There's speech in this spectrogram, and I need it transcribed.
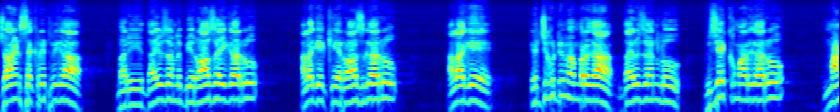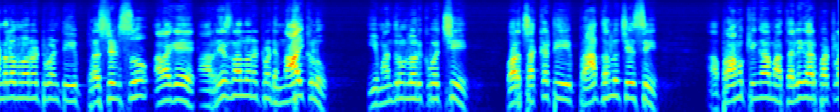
జాయింట్ సెక్రటరీగా మరి దైవజనులు బి రాజయ్య గారు అలాగే కె రాజు గారు అలాగే ఎగ్జిక్యూటివ్ మెంబర్గా దైవజనులు విజయ్ కుమార్ గారు మండలంలో ఉన్నటువంటి ప్రెసిడెంట్స్ అలాగే ఆ రీజనల్లో ఉన్నటువంటి నాయకులు ఈ మందిరంలోనికి వచ్చి వారు చక్కటి ప్రార్థనలు చేసి ప్రాముఖ్యంగా మా తల్లిగారి పట్ల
